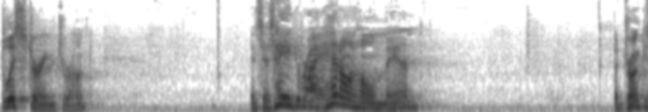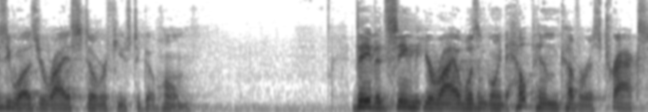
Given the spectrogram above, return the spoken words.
blistering drunk, and says, Hey, Uriah, head on home, man. But drunk as he was, Uriah still refused to go home. David, seeing that Uriah wasn't going to help him cover his tracks,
